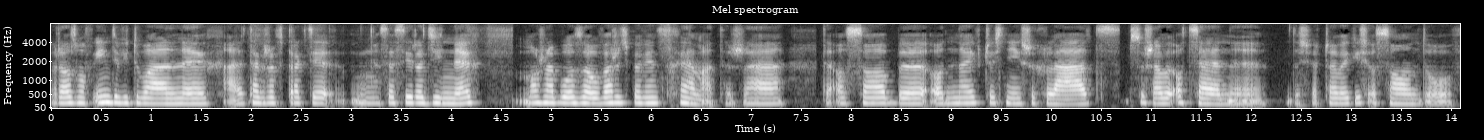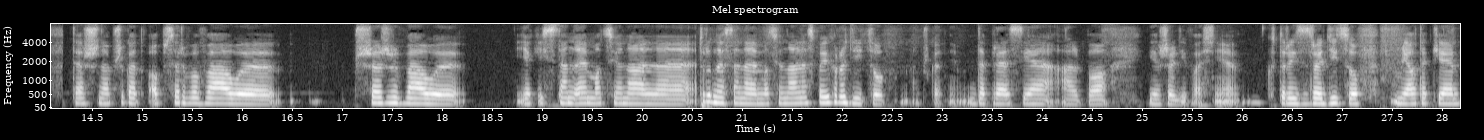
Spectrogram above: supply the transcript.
rozmów indywidualnych, ale także w trakcie mm, sesji rodzinnych można było zauważyć pewien schemat, że te osoby od najwcześniejszych lat słyszały oceny, doświadczały jakichś osądów, też na przykład obserwowały, przeżywały jakieś stany emocjonalne, trudne stany emocjonalne swoich rodziców, na przykład nie wiem, depresję, albo jeżeli właśnie któryś z rodziców miał takie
